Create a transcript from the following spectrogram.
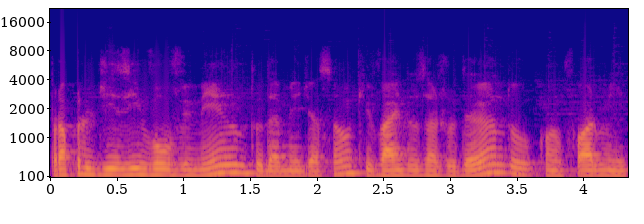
próprio desenvolvimento da mediação que vai nos ajudando conforme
